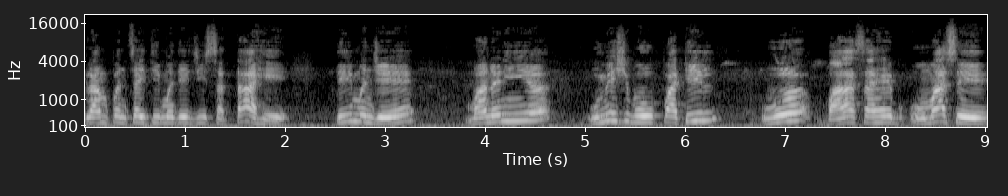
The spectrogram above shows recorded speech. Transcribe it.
ग्रामपंचायतीमध्ये जी सत्ता आहे ती म्हणजे माननीय उमेश भाऊ पाटील व बाळासाहेब ओमासे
